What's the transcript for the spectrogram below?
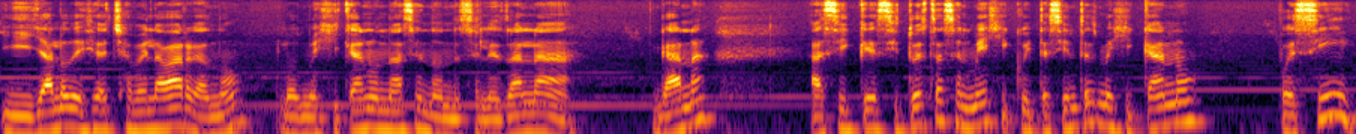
y ya lo decía Chabela Vargas, ¿no? Los mexicanos nacen donde se les da la gana. Así que si tú estás en México y te sientes mexicano, pues sí,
